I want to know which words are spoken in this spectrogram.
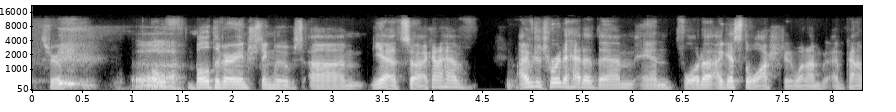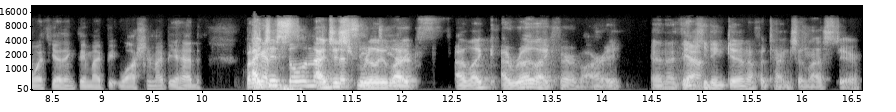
It's true. Uh, both both are very interesting moves. Um, yeah. So I kind of have I have Detroit ahead of them and Florida. I guess the Washington one. I'm I'm kind of with you. I think they might be Washington might be ahead. But I again, just that, I just really tier. like I like I really like Fehervary, and I think Yeah. he didn't get enough attention last year.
